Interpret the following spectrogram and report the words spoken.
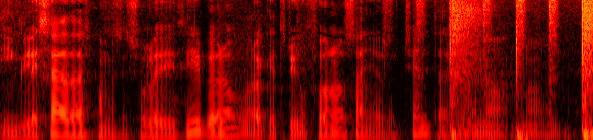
inglesadas, como se suele decir, pero bueno, que triunfó en los años 80. así que no, no.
